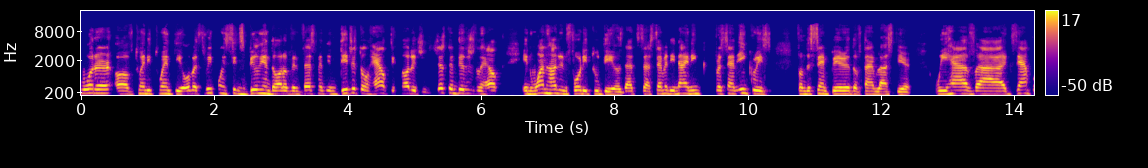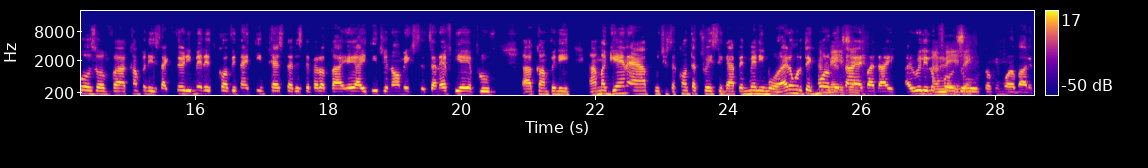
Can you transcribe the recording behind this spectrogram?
quarter of 2020, over $3.6 billion of investment in digital health technologies, just in digital health, in 142 deals. That's a 79% increase from the same period of time last year. We have uh, examples of uh, companies like 30 Minute COVID 19 test that is developed by AID Genomics. It's an FDA approved uh, company. Um, Magen app, which is a contact tracing app, and many more. I don't want to take more Amazing. of the time, but I, I really look Amazing. forward to talking more about it.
